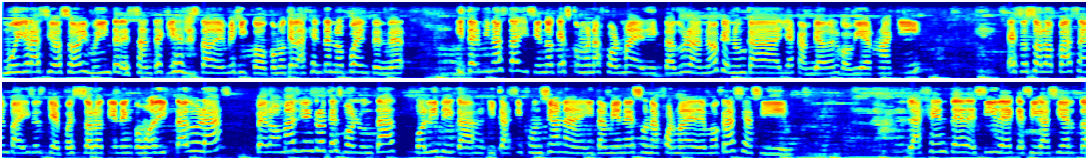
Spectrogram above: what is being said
muy gracioso y muy interesante aquí en el Estado de México, como que la gente no puede entender y termina hasta diciendo que es como una forma de dictadura, ¿no? Que nunca haya cambiado el gobierno aquí. Eso solo pasa en países que pues solo tienen como dictaduras, pero más bien creo que es voluntad política y casi funciona y también es una forma de democracia si la gente decide que siga cierto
